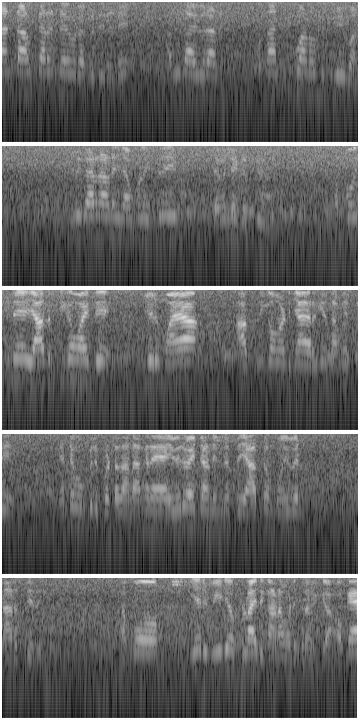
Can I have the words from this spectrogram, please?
രണ്ടാൾക്കാർ എന്റെ ഇവിടെ കിട്ടിയിട്ടുണ്ട്. അതിതാ ഇവരാണ്. ഒന്ന് അൻസിബാണ് ഒന്ന് ഷുവൈബാണ് ഇത് കാരണമാണ് നമ്മൾ ഇത്രയും ലെവലിലേക്ക് എത്തിയത്. അപ്പോൾ ഇന്ന് യാദൃശികമായിട്ട് ഈ ഒരു മഴ ആസ്വദിക്കാൻ വേണ്ടി ഞാൻ ഇറങ്ങിയ സമയത്ത് എന്റെ മുമ്പിൽ പെട്ടതാണ് അങ്ങനെ ഇവരുമായിട്ടാണ് ഇന്നത്തെ യാത്ര മുഴുവൻ നടത്തിയത്. അപ്പോൾ ഈ ഒരു വീഡിയോ ഫുള്ളായിട്ട് കാണാൻ വേണ്ടി ശ്രമിക്കുക. ഓക്കെ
